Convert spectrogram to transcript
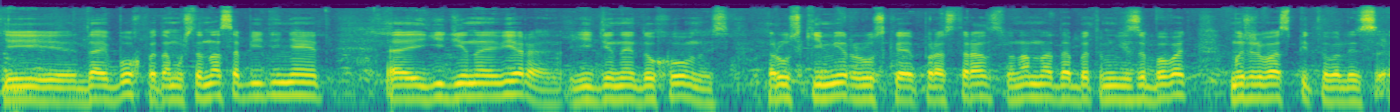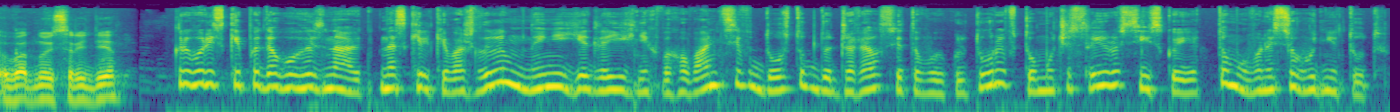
И дай бог, потому что нас объединяет единая вера, единая духовность, русский мир, русское пространство. Нам надо об этом не забывать. Мы же воспитывались в одной среде. Криворізькі педагоги знають, наскільки важливим нині є для їхніх вихованців доступ до джерел світової культури, в тому числі й російської. Тому вони сьогодні тут.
